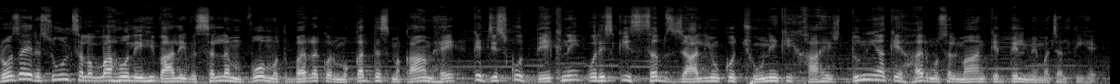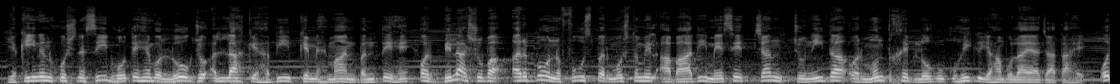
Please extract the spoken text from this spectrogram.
روزہ رسول صلی اللہ علیہ وآلہ وسلم وہ متبرک اور مقدس مقام ہے کہ جس کو دیکھنے اور اس کی سبز جالیوں کو چھونے کی خواہش دنیا کے ہر مسلمان کے دل میں مچلتی ہے۔ یقیناً خوش نصیب ہوتے ہیں وہ لوگ جو اللہ کے حبیب کے مہمان بنتے ہیں اور بلا شبہ اربوں نفوس پر مشتمل آبادی میں سے چند چنیدہ اور منتخب لوگوں کو ہی یہاں بلایا جاتا ہے۔ اور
